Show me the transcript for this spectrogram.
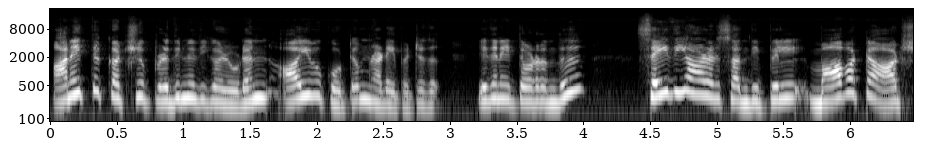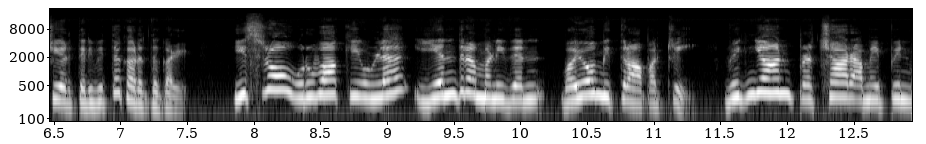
அனைத்து கட்சி பிரதிநிதிகளுடன் ஆய்வுக் கூட்டம் நடைபெற்றது. இதனைத் தொடர்ந்து செய்தியாளர் சந்திப்பில் மாவட்ட ஆட்சியர் தெரிவித்த கருத்துகள் இஸ்ரோ உருவாக்கியுள்ள இயந்திர மனிதன் வயோமித்ரா பற்றி விஞ்ஞான் பிரச்சார் அமைப்பின்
